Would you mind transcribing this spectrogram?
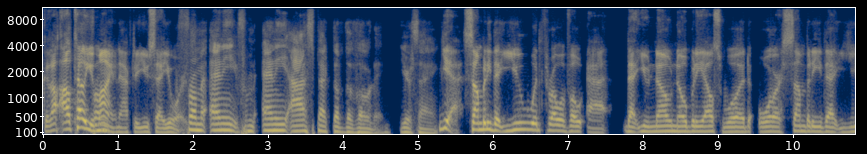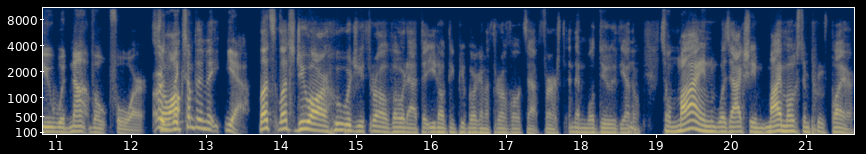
Because I'll tell you from, mine after you say yours. From any from any aspect of the voting, you're saying. Yeah, somebody that you would throw a vote at that you know nobody else would or somebody that you would not vote for or so like I'll, something that yeah. Let's let's do our who would you throw a vote at that you don't think people are going to throw votes at first and then we'll do the other mm. one. So mine was actually my most improved player.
